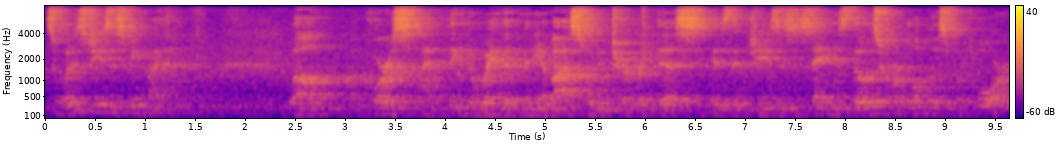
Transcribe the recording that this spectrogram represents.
So, what does Jesus mean by that? Well, course, I think the way that many of us would interpret this is that Jesus is saying is those who were hopeless before,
